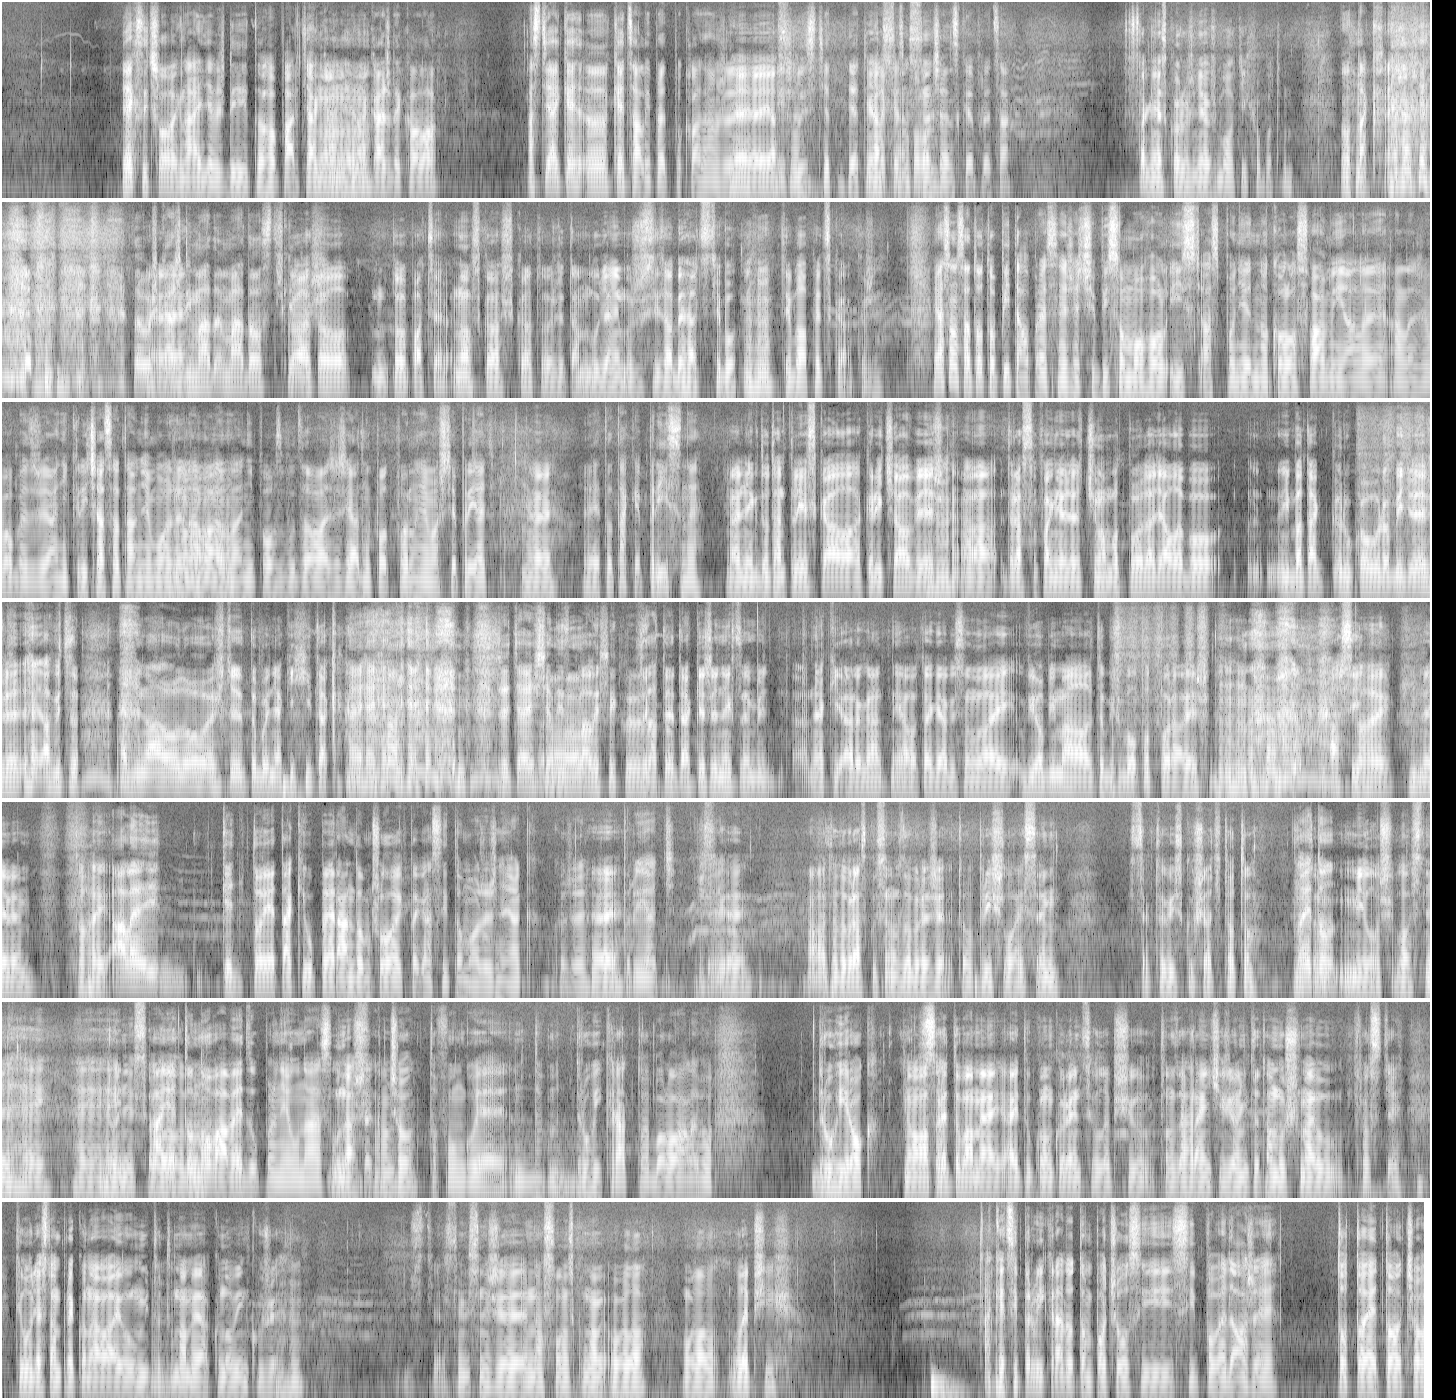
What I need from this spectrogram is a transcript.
Jak si človek nájde vždy toho parťaka, No, no, nie, no. na každé kolo. A ste aj ke, e, kecali, predpokladám, že Hej, hej, jasné. išli ste, je to Jasné, také jasné. spoločenské predsa. Tak neskôr už nie, už bolo ticho potom. No tak, to už Hej. každý má, má dosť. Škoda už... toho, toho pacera. No, škoda, škoda toho, že tam ľudia nemôžu si zabehať s tebou. Mhm. To bola pecka, akože. Ja som sa toto pýtal presne, že či by som mohol ísť aspoň jedno kolo s vami, ale, ale že vôbec, že ani kričať sa tam nemôže No, na vás, no. ani povzbudzovať, že žiadnu podporu nemôžete prijať. Hej. Je to také prísne. A niekto tam tlieskal a kričal, vieš. Mhm. Mm-hmm. A teraz som fakt nevedel, či mám odpovedať, alebo iba tak rukou urobiť, vieš, že, aby, to, aby náhodou ešte to bude nejaký chytak. Hej, hej, hej. že ťa ešte diskvalifikujú za Tak to to. je také, že nechcem byť nejaký arogantný, ale tak ja by som aj vyobímal, ale to by už bol podpora, vieš. Asi, To hej, neviem. to hej. Ale keď to je taký úplne random človek, tak asi to môžeš nejak akože Hej. prijať. Asi Že... je. Ale to je dobrá skúsenosť, dobre, že to prišlo aj sem. Chce to vyskúšať toto. No je to, Miloš vlastne. hej, hej, hej, doniesol, A je to alebo- nová vec úplne u nás. U nás, však áno. čo to funguje, d- druhýkrát to bolo, alebo druhý rok. No a sa- preto máme aj, aj tú konkurenciu lepšiu v tom zahraničí, že oni to tam už majú proste, tí ľudia sa tam prekonávajú, my to Mm. tu máme ako novinku, že Mhm. proste, ja si myslím, že na Slovensku máme oveľa, oveľa lepších. A keď si prvýkrát o tom počul, si, si povedal, že toto je to, čo,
